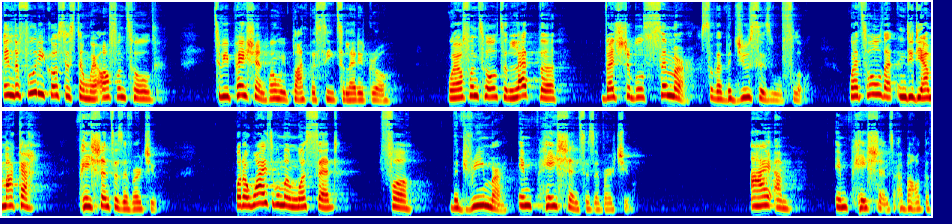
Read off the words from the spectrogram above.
In the food ecosystem, we're often told to be patient when we plant the seed to let it grow. We're often told to let the vegetables simmer so that the juices will flow. We're told that in Ndidiamaka, patience is a virtue. But a wise woman once said, for the dreamer, impatience is a virtue. I am impatient about the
